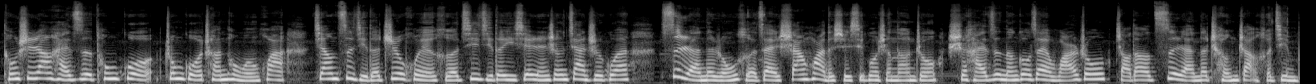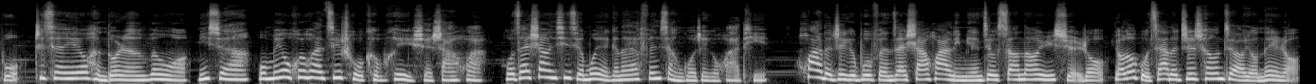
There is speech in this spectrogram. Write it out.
同时让孩子通过中国传统文化，将自己的智慧和积极的一些人生价值观，自然的融合在沙画的学习过程当中，使孩子能够在玩中找到自然的成长和进步。之前也有很多人问我，米雪啊，我没有绘画基础，可不可以学沙画？我在上一期节目也跟大家分享过这个话题。画的这个部分在沙画里面就相当于血肉，有了骨架的支撑，就要有内容。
